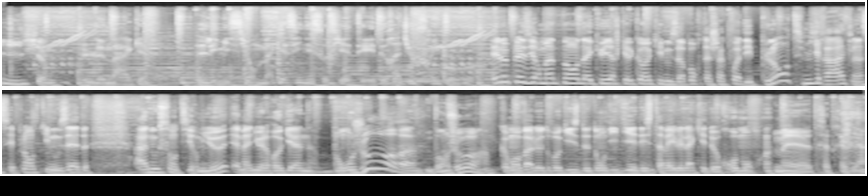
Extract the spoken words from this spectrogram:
Le MAG, l'émission Magazine et Société de Radio Fribourg. Et le plaisir maintenant d'accueillir quelqu'un qui nous apporte à chaque fois des plantes miracles, hein, ces plantes qui nous aident à nous sentir mieux. Emmanuel Rogan, bonjour. Bonjour. Comment va le droguiste de Don Didier, d'Estavayer-le-Lac et de Romont? Mais euh, très très bien.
